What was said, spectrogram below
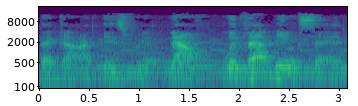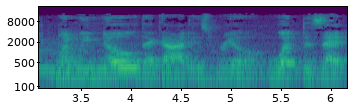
that God is real. Now, with that being said, when we know that God is real, what does that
